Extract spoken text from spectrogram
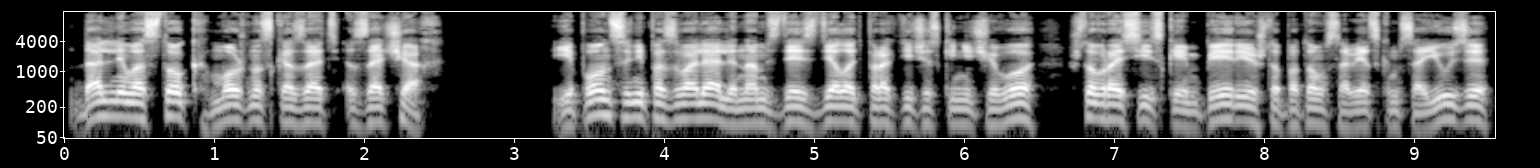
Дальний Восток, можно сказать, зачах. Японцы не позволяли нам здесь сделать практически ничего, что в Российской империи, что потом в Советском Союзе,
